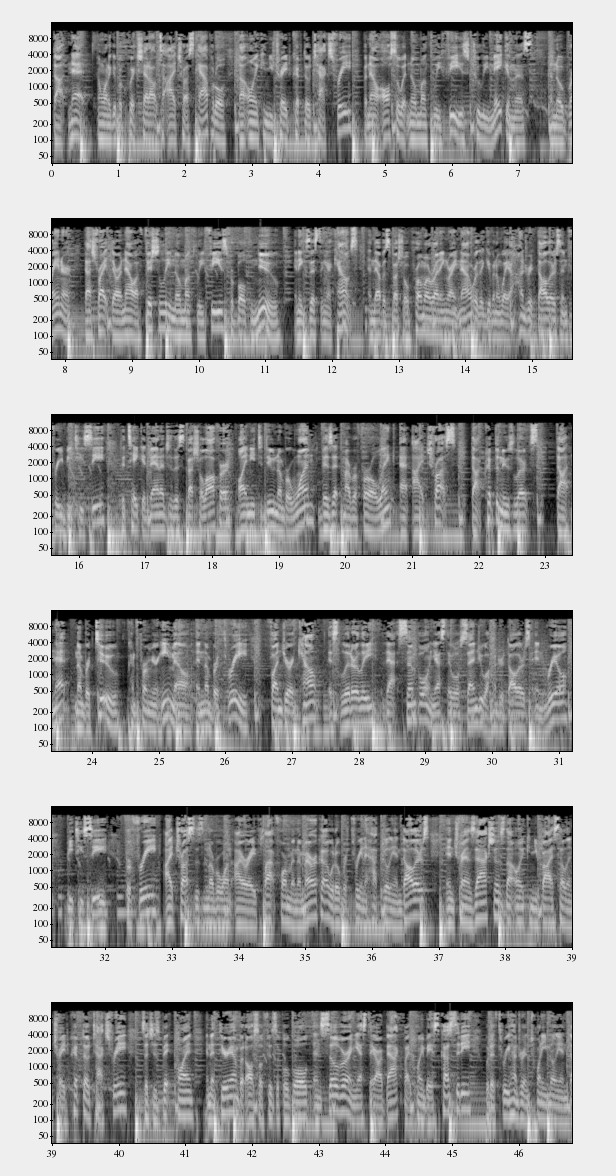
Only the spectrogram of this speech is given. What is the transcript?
alerts.net. I want to give a quick shout out to iTrust Capital. Not only can you trade crypto tax free, but now also at no monthly fees, truly making this a no brainer. That's right. There are now officially no monthly fees for both new and existing accounts. And they have a special promo running right now where they're giving away $100 in free BTC to take advantage of this special offer. All you need to do, number one, visit my referral link at itrust.cryptonewsalerts.net. Number two, confirm your email. And number three, fund your account. It's literally that simple. And yes, they will send you $100 in real BTC for free. iTrust is the number one IRA platform in America with over $3.5 billion in transactions. Not only can you buy, sell, and trade crypto tax free, such as Bitcoin and Ethereum, but also physical gold and silver. And yes, they are backed by Coinbase custody with a 300 $120 million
